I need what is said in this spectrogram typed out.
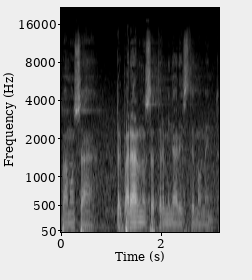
Vamos a prepararnos a terminar este momento.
